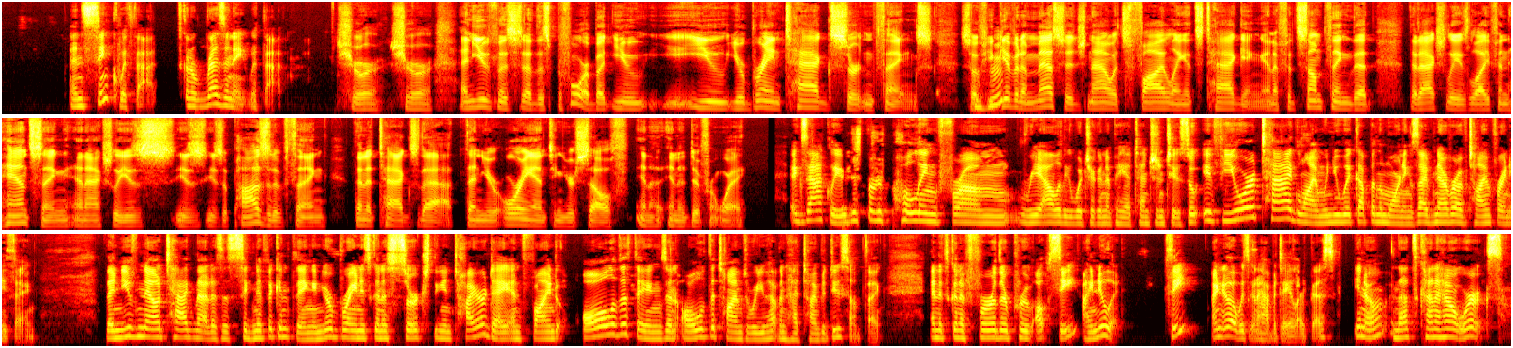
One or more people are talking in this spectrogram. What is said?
and sync with that. It's going to resonate with that. Sure, sure. And you've said this before, but you you your brain tags certain things. So if mm-hmm. you give it a message, now it's filing, it's tagging. And if it's something that that actually is life enhancing and actually is is is a positive thing, then it tags that. Then you're orienting yourself in a in a different way. Exactly. You're just sort of pulling from reality what you're going to pay attention to. So if your tagline when you wake up in the morning is I've never have time for anything, then you've now tagged that as a significant thing, and your brain is going to search the entire day and find all of the things and all of the times where you haven't had time to do something. And it's going to further prove, oh, see, I knew it. See, I knew I was going to have a day like this, you know, and that's kind of how it works.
